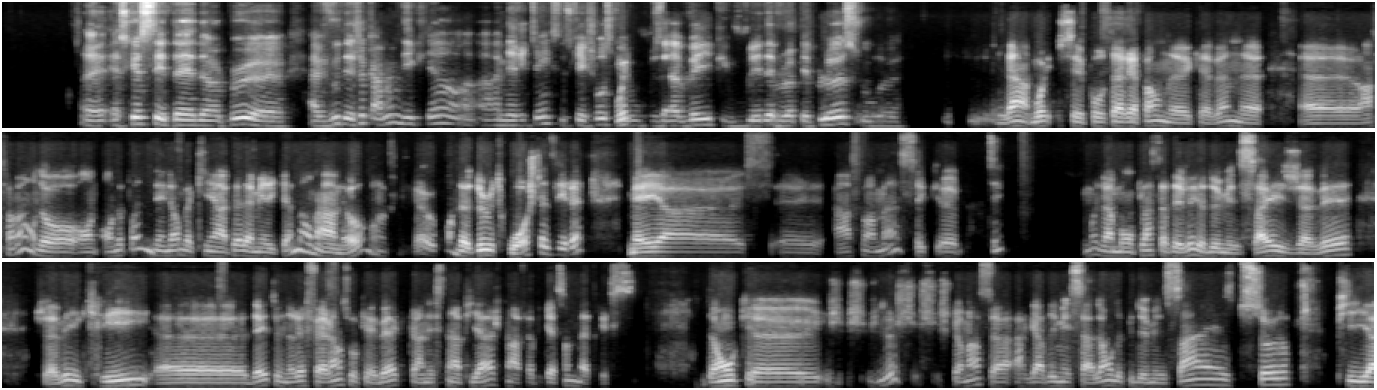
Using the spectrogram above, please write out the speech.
est-ce que c'était un peu. Avez-vous déjà quand même des clients américains? C'est quelque chose que vous avez et que vous voulez développer plus? Ou, oui, c'est pour te répondre, euh, Kevin. Euh, euh, en ce moment, on n'a pas une énorme clientèle américaine, on en a. On a deux, trois, je te dirais. Mais en ce moment, c'est que, tu sais, moi, dans mon plan stratégique de 2016, j'avais, j'avais écrit d'être une référence au Québec en estampillage et en fabrication de matrices. Donc, là, je, commence à, regarder mes salons depuis 2016, tout ça. Puis,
